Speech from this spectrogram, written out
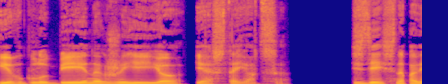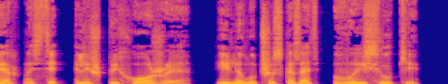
и в глубинах же ее и остается. Здесь, на поверхности, лишь прихожие, или, лучше сказать, выселки,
